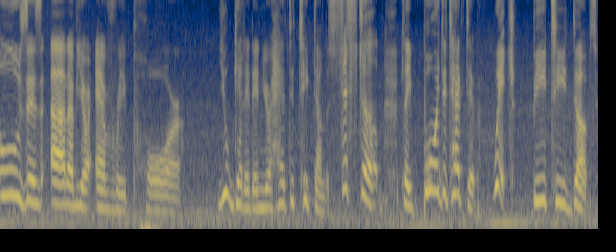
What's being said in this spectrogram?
oozes out of your every pore. You get it in your head to take down the system, play boy detective, which, BT dubs,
